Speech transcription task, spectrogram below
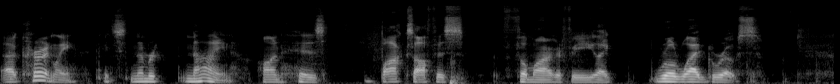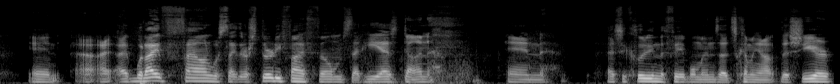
Uh, currently, it's number nine on his box office filmography, like worldwide gross. And I, I, what I found was like there's 35 films that he has done, and that's including the Fabelmans that's coming out this year.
